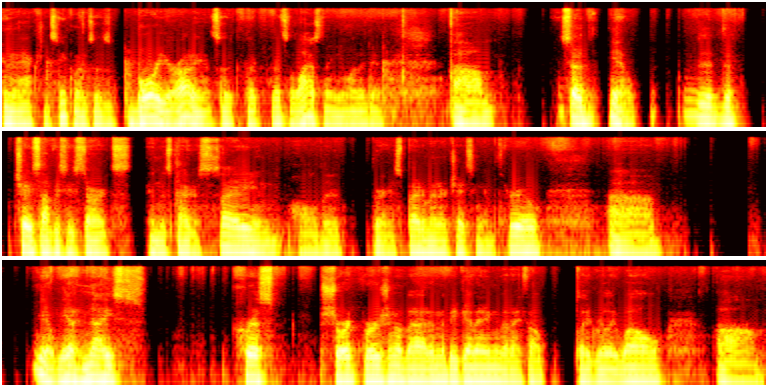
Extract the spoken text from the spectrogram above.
in an action sequence is bore your audience. That's the last thing you want to do. Um, so you know the, the chase obviously starts in the spider society and all the various spider-men are chasing him through. Uh, you know we had a nice crisp short version of that in the beginning that i felt played really well um,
